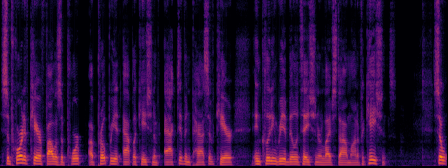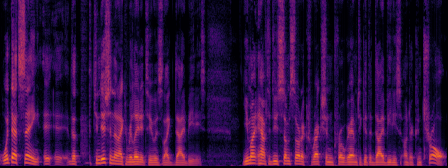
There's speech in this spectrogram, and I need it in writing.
Supportive care follows appropriate application of active and passive care, including rehabilitation or lifestyle modifications. So, what that's saying, the condition that I can relate it to is like diabetes. You might have to do some sort of correction program to get the diabetes under control.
